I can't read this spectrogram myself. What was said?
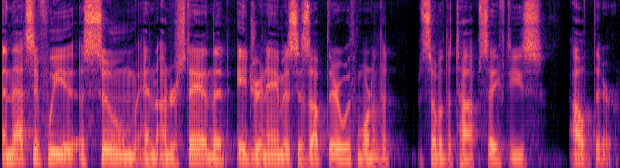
And that's if we assume and understand that Adrian Amos is up there with one of the some of the top safeties out there.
